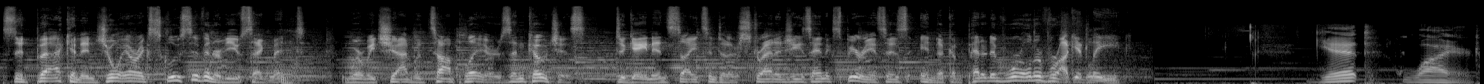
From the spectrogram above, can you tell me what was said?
Sit back and enjoy our exclusive interview segment, where we chat with top players and coaches to gain insights into their strategies and experiences in the competitive world of Rocket League. Get wired.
